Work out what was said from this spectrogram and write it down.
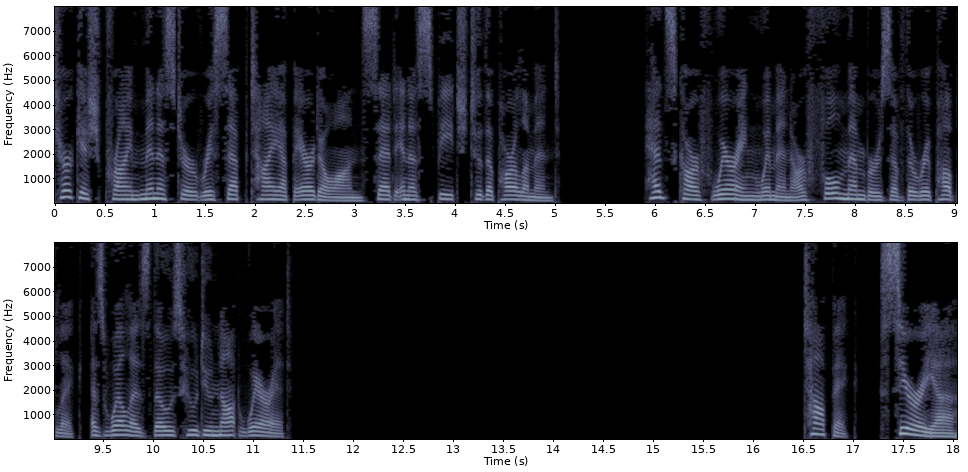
Turkish Prime Minister Recep Tayyip Erdoğan said in a speech to the parliament. Headscarf-wearing women are full members of the Republic, as well as those who do not wear it. Syria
